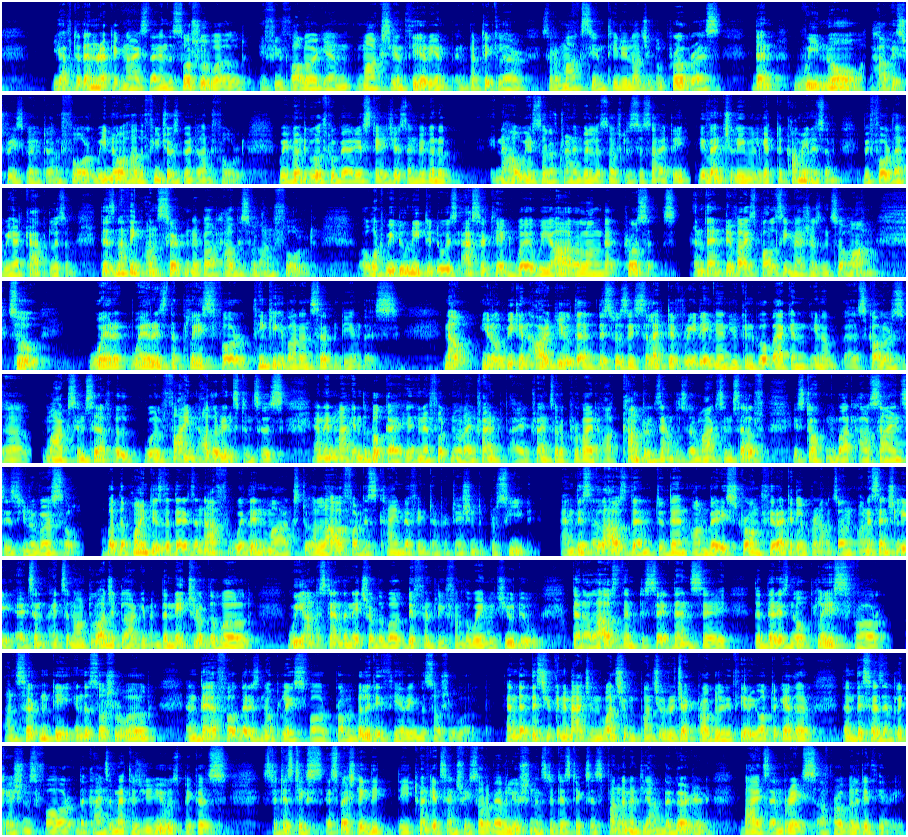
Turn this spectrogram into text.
you have to then recognize that in the social world, if you follow again Marxian theory and in particular sort of Marxian teleological progress, then we know how history is going to unfold. We know how the future is going to unfold. We're going to go through various stages and we're going to now we're sort of trying to build a socialist society. Eventually, we'll get to communism. Before that, we had capitalism. There's nothing uncertain about how this will unfold. What we do need to do is ascertain where we are along that process and then devise policy measures and so on. So, where, where is the place for thinking about uncertainty in this? Now, you know, we can argue that this was a selective reading, and you can go back and, you know, uh, scholars, uh, Marx himself will will find other instances. And in my in the book, I, in a footnote, I try and I try and sort of provide counterexamples where Marx himself is talking about how science is universal. But the point is that there is enough within Marx to allow for this kind of interpretation to proceed. And this allows them to then, on very strong theoretical grounds, on, on essentially it's an it's an ontological argument. The nature of the world, we understand the nature of the world differently from the way in which you do. That allows them to say then say that there is no place for uncertainty in the social world, and therefore there is no place for probability theory in the social world. And then this you can imagine once you once you reject probability theory altogether, then this has implications for the kinds of methods you use because statistics, especially the, the 20th century sort of evolution in statistics, is fundamentally undergirded by its embrace of probability theory.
